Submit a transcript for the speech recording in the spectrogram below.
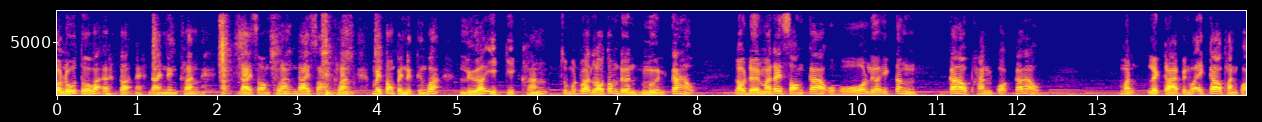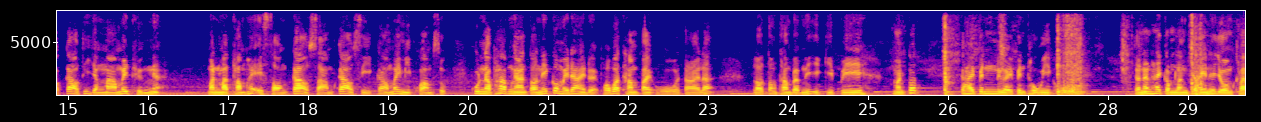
ก็รู้ตัวว่าเออก็ได้หนึ่งครั้ง ได้สองครั้งได้สามครั้ง ไม่ต้องไปนึกถึงว่าเหลืออีกกี่ครั้ง สมมุติว่าเราต้องเดินหมื่นเก้าเราเดินมาได้สองเก้าโอ้โห เหลืออีกตั้งเก้าพันกว่าเก้ามันเลยกลายเป็นว่าไอ้เก้าพันกว่าเก้าที่ยังมาไม่ถึงเนี่ยมันมาทำให้ไอ้สองเก้าสามเก้าสี่เก้าไม่มีความสุข คุณภาพงานตอนนี้ก็ไม่ได้ด้วย เพราะว่าทำไปโอ้โหตายแล้วเราต้องทำแบบนี้อีกกี่ปี มันก็กลายเป็นเหนื่อยเป็นทวีคูณ ฉะนั้นให้กำลังใจนะโยมใคร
